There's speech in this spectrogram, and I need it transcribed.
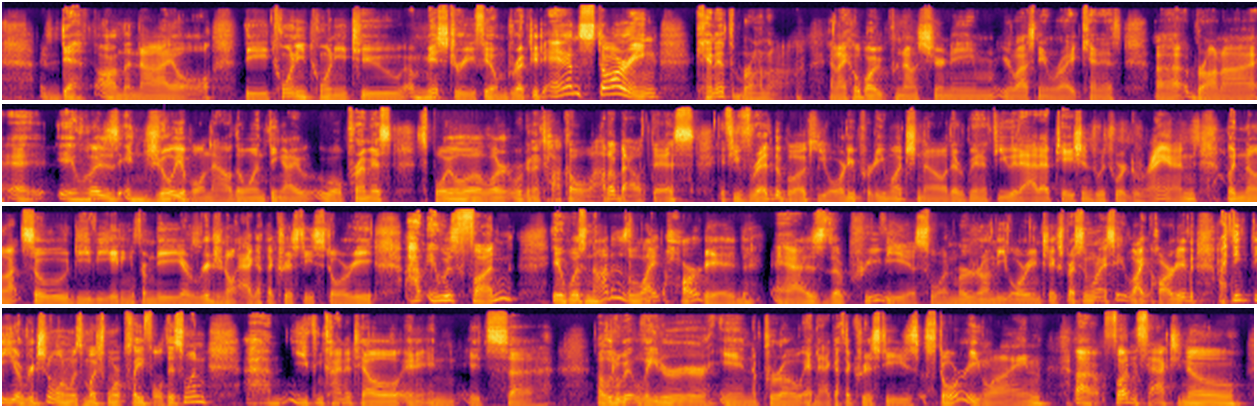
Death on the Nile, the 2022 mystery film directed and starring Kenneth Branagh. And I hope I pronounced your name, your last name right, Kenneth uh, Branagh. Uh, It was enjoyable. Now, the one thing I will premise, spoiler alert, we're going to talk a lot about this. If you've read the book, you already pretty much know there have been a few adaptations which were grand, but not so deviating from the original Agatha Christie story. Um, it was fun. It was not as lighthearted as the previous one, Murder on the Orient Express. And when I say lighthearted, I think the original one was much more playful. This one, um, you can kind of tell, and, and it's uh, a little bit later in Poirot and Agatha Christie's storyline. Uh, fun fact, you know,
